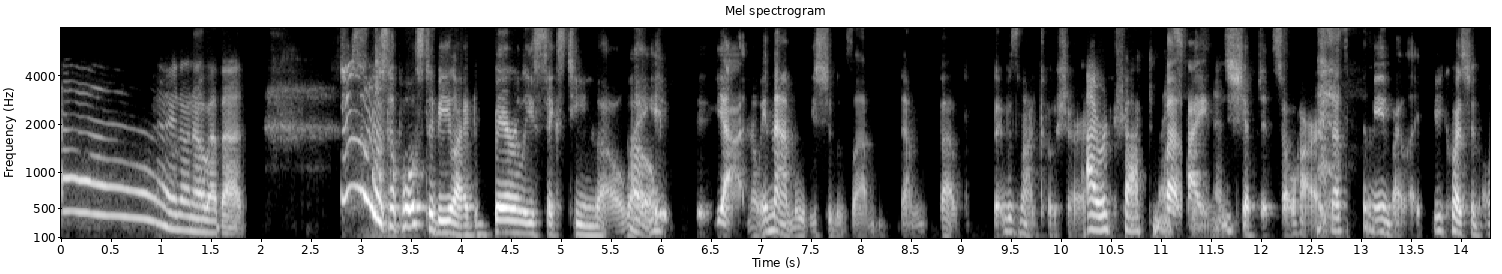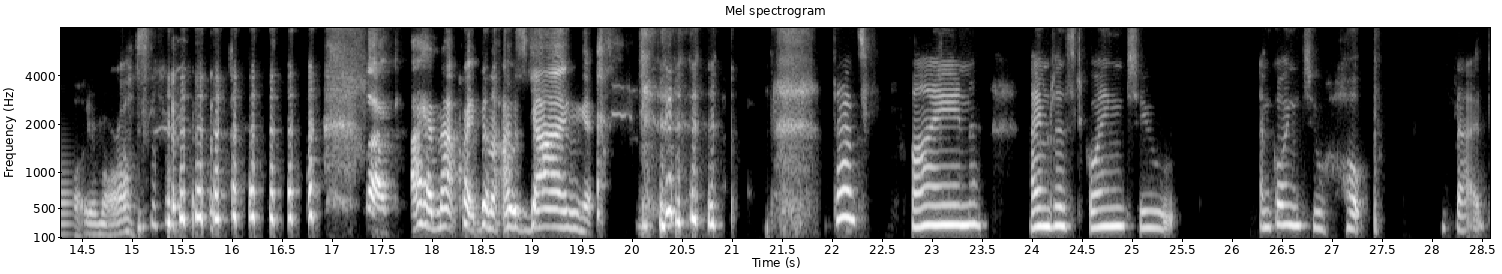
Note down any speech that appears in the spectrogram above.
ah, I don't know about that. Was supposed to be like barely 16 though like Oh. it- yeah no in that movie she was um, um that it was not kosher I retract my but I shipped it so hard. That's what I mean by like you question all your morals. Look, I had not quite been. I was young. That's fine. I'm just going to I'm going to hope that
